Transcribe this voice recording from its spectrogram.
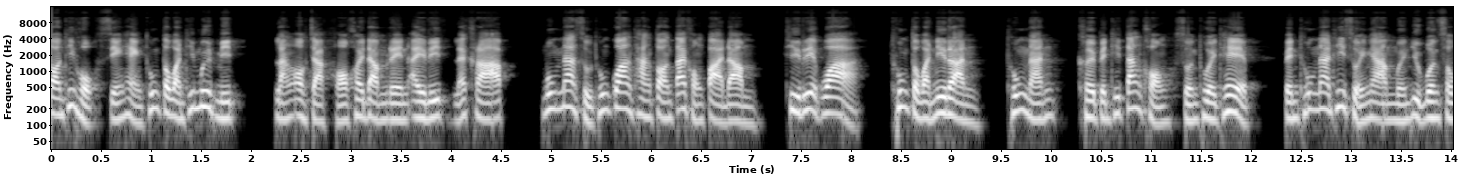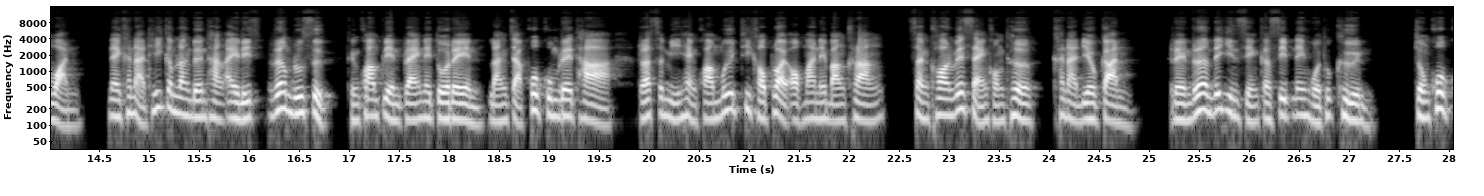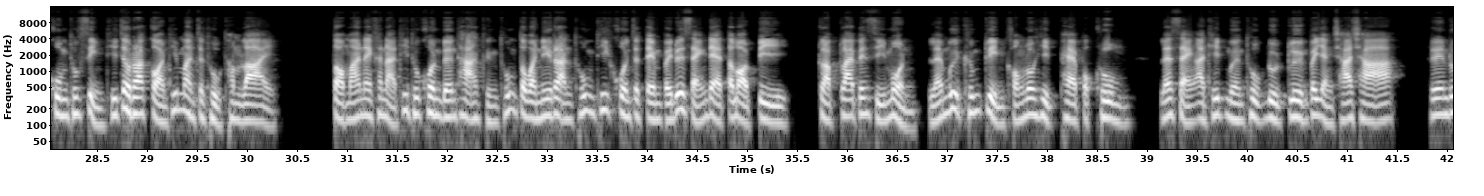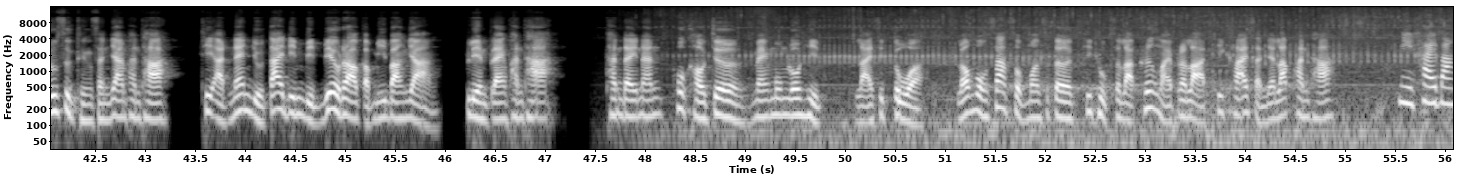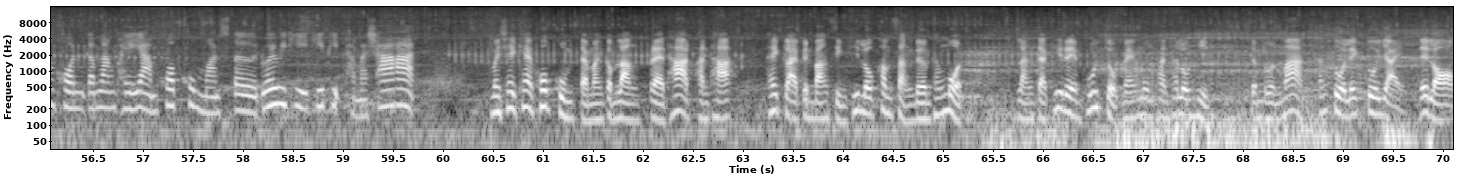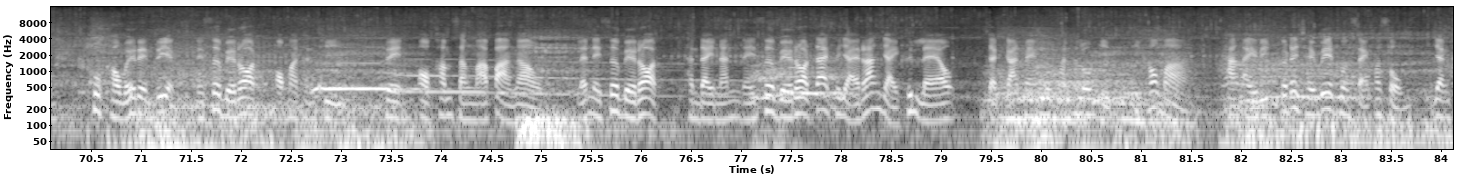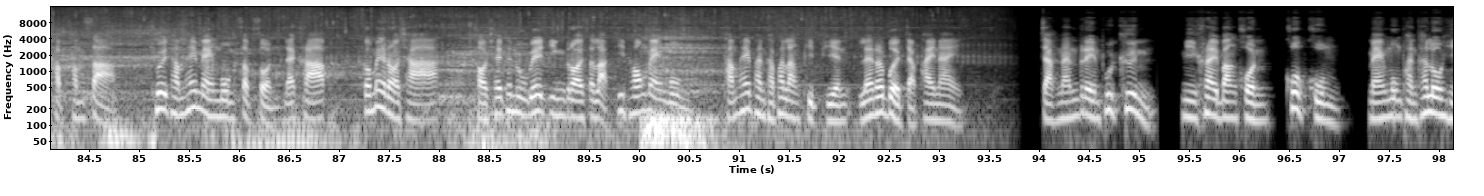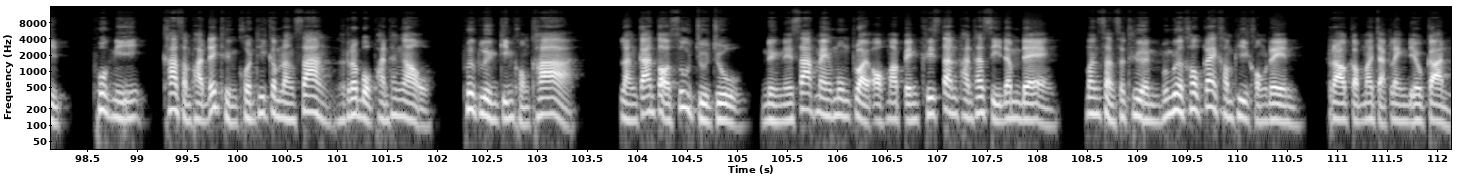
ตอนที่ 6 เสียงแห่งทุ่งตะวันที่มืดมิด หลังออกจากหอคอยดำเรนไอริสและคราฟมุ่งหน้าสู่ทุ่งกว้างทางตอนใต้ของป่าดำที่เรียกว่า ทุ่งตะวันนิรันด์ทุ่งนั้นเคยเป็นที่ตั้งของสวนทวยเทพ เป็นทุ่งหน้าที่สวยงามเหมือนอยู่บนสวรรค์ในขณะที่กำลังเดินทางไอริสเริ่มรู้สึกถึงความเปลี่ยนแปลงในตัวเรน หลังจากควบคุมเรธารัศมีแห่งความมืดที่เขาปล่อยออกมาในบางครั้ง สั่นคลอนเวทแสงของเธอ ขณะเดียวกัน เรนเริ่มได้ยินเสียงกระซิบในหัวทุกคืน จงควบคุมทุกสิ่งที่เจ้ารักก่อนที่มันจะถูกทำลาย ต่อมาในขณะที่ทุกคนเดินทางถึงทุ่งตะวันนิรันดร์ทุ่งที่ควรจะเต็มไปด้วยแสงแดดตลอดปี กลับกลายเป็นสีหม่นและมืดครึ้มกลิ่นของโลหิตแผ่ปกคลุม และแสงอาทิตย์เหมือนถูกดูดกลืนไปอย่างช้าๆ เรนรู้สึกถึงสัญญาณพันธะที่อัดแน่นอยู่ใต้ดินบิดเบี้ยวราวกับมีบางอย่าง เปลี่ยนแปลงพันธะ ทันใดนั้นพวกเขาเจอแมงมุมโลหิต หลายสิบตัวล้อมวงซากศพมอนสเตอร์ที่ถูกสลักเครื่องหมายประหลาดที่คล้ายสัญลักษณ์พันธะ มีใครบางคนกำลังพยายามควบคุมมอนสเตอร์ด้วยวิธีที่ผิดธรรมชาติ ไม่ใช่แค่ควบคุมแต่มันกำลังแปรธาตุพันธะ ให้กลายเป็นบางสิ่งที่ลบคำสั่งเดิมทั้งหมด หลังจากที่เรนพูดจบแมงมุมพันธโลหิตจำนวนมากทั้งตัวเล็กตัวใหญ่ได้ล้อม พวกเขาไว้เรนเรียกเนเซอร์เบรอดออกมาทันที เรนออกคำสั่งหมาป่าเงา และเนเซอร์เบรอดทันใดนั้นเนเซอร์เบรอดได้ขยายร่างใหญ่ขึ้นแล้ว จัดการแมงมุมพันธโลหิตที่เข้ามา ทางไอริสก็ได้ใช้เวทมนต์แสงผสม ยันขับคำสาป ช่วยทำให้แมงมุมสับสนและครับ ก็ไม่รอช้า เขาใช้ธนูเวทยิงรอยสลักที่ท้องแมงมุมทำให้พันธพลังผิดเพี้ยนและระเบิดจากภายใน จากนั้นเรนพูดขึ้น มีใครบางคนควบคุม แมงมุมพันธโลหิต พวกนี้ข้าสัมผัสได้ถึงคนที่กำลังสร้างระบบพันธเงา เพื่อกลืนกินของข้าหลังการต่อสู้จู่ๆหนึ่งในซากแมงมุมปล่อยออกมาเป็นคริสตัลพันธสีดำแดง มันสั่นสะเทือนเมื่อเข้าใกล้คัมภีร์ของเรน ราวกับมาจากแหล่งเดียวกัน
